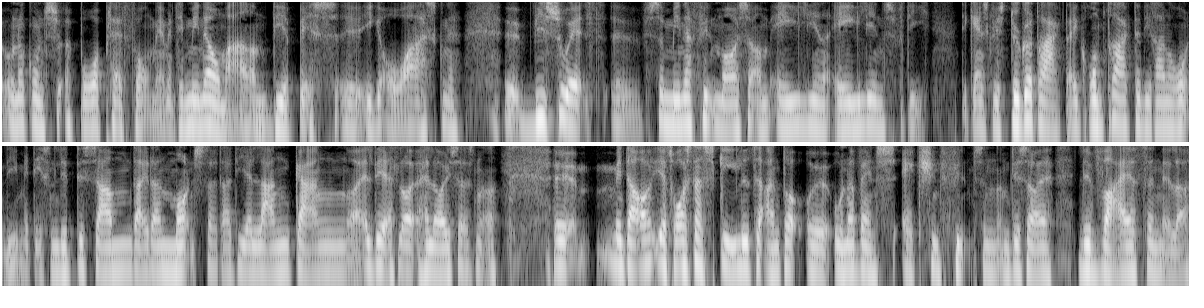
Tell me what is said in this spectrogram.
undergrundsboreplatform, jamen det minder jo meget om The Abyss, øh, ikke overraskende. Øh, visuelt, øh, så minder filmen også om Alien og Aliens, fordi det er ganske vist dykkerdragter, ikke rumdragter, de render rundt i, men det er sådan lidt det samme. Der er der en monster, der er de her lange gange, og alt det her haløjse og sådan noget. Øh, men der er, også- jeg tror også, der er skælet til andre øh, undervands actionfilm, sådan om det så er Leviathan eller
